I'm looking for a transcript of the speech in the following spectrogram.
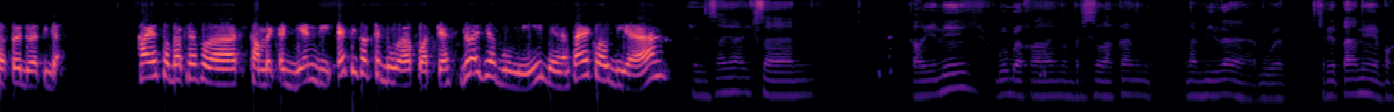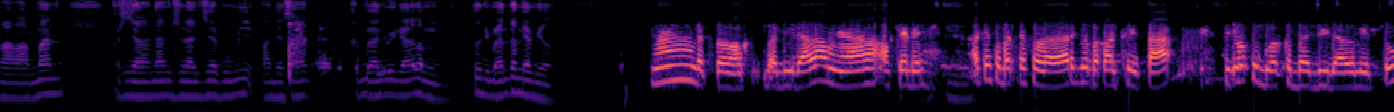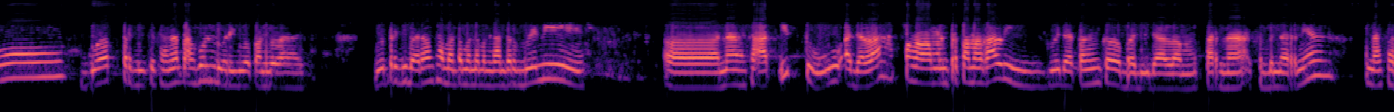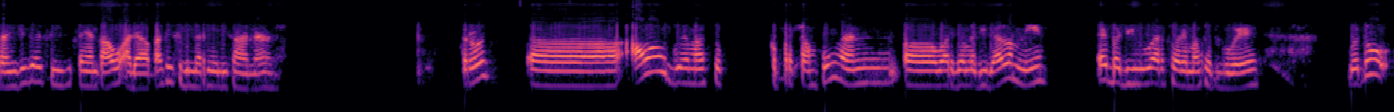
Satu, dua, tiga. Hai Sobat Traveler, come back again di episode kedua podcast Jelajah Bumi dengan saya Claudia. Dan saya Iksan. Kali ini gue bakalan mempersilahkan Nabila buat cerita nih pengalaman perjalanan jelajah bumi pada saat ke Baduy Dalam. Itu di Banten ya, Bil? Hmm, betul. Baduy dalam ya. Oke deh. Oke Sobat Traveler, gue bakal cerita. Jadi waktu gue ke Baduy dalam itu, gue pergi ke sana tahun 2018. Gue pergi bareng sama teman-teman kantor gue nih. Eh, nah saat itu adalah pengalaman pertama kali gue datang ke Baduy Dalam karena sebenarnya penasaran juga sih pengen tahu ada apa sih sebenarnya di sana. Terus eh awal gue masuk ke perkampungan eh, warga Baduy Dalam nih, eh Baduy luar sorry maksud gue, gue tuh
